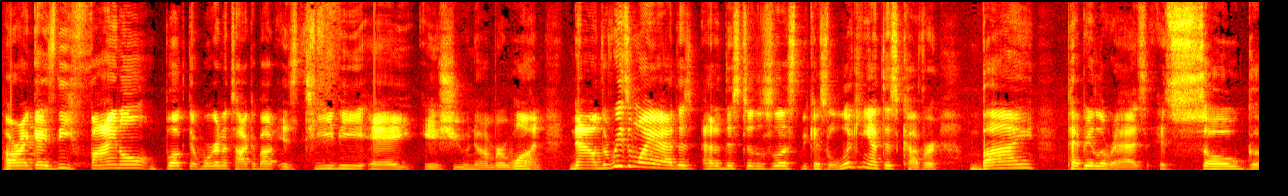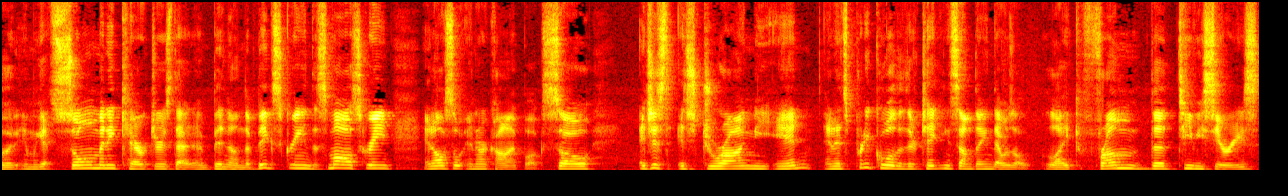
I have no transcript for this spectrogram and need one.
All right, guys, the final book that we're going to talk about is TVA issue number one. Now, the reason why I add this, added this to this list because looking at this cover by Pepe Larraz is so good, and we get so many characters that have been on the big screen, the small screen, and also in our comic books. So it just it's drawing me in and it's pretty cool that they're taking something that was a, like from the tv series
